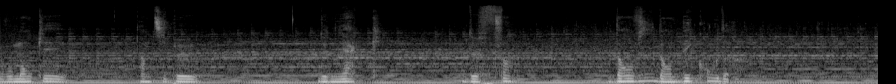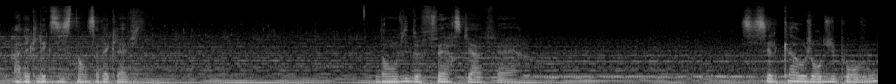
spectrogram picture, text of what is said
vous manquez un petit peu de niaque, de faim, d'envie d'en découdre avec l'existence, avec la vie, d'envie de faire ce qu'il y a à faire. Si c'est le cas aujourd'hui pour vous,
